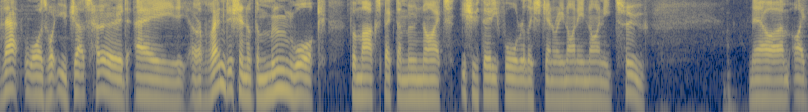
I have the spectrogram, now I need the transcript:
that was what you just heard a, a rendition of the Moonwalk for Marc Spector Moon Knight, issue 34, released January 1992. Now, um, I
